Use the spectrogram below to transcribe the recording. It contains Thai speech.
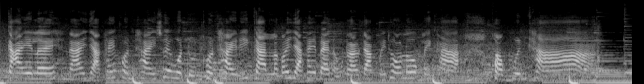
ไกลๆเลยนะอยากให้คนไทยช่วยอุดหนุนคนไทยด้วยกัน แล้วก็อยากให้แบรนด์ของเราดังไปทั่วโลกเลยค่ะ ขอบคุณค่ะ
